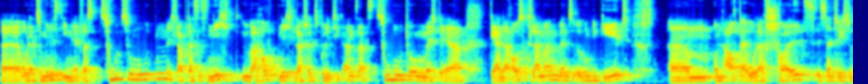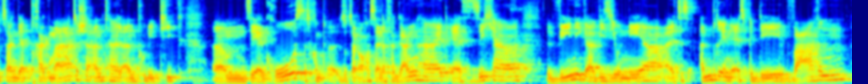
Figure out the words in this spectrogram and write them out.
äh, oder zumindest ihnen etwas zuzumuten. Ich glaube, das ist nicht, überhaupt nicht Laschets Politikansatz. Zumutungen möchte er gerne ausklammern, wenn es irgendwie geht. Ähm, und auch bei Olaf Scholz ist natürlich sozusagen der pragmatische Anteil an Politik ähm, sehr groß. Das kommt äh, sozusagen auch aus seiner Vergangenheit. Er ist sicher weniger visionär, als es andere in der SPD waren.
